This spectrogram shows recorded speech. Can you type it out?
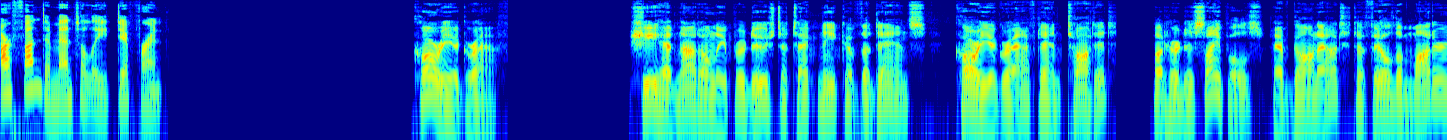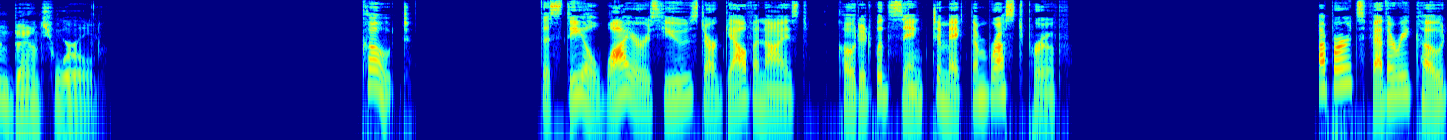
are fundamentally different. Choreograph She had not only produced a technique of the dance, choreographed and taught it, but her disciples have gone out to fill the modern dance world. Coat The steel wires used are galvanized, coated with zinc to make them rust-proof. A bird's feathery coat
